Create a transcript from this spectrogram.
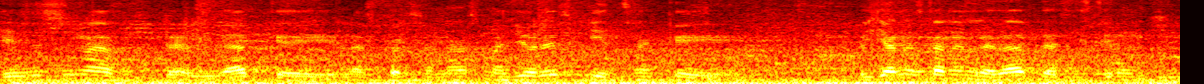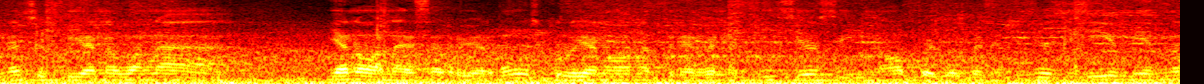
Y esa es una realidad que las personas mayores piensan que pues, ya no están en la edad de asistir a un gimnasio, que ya no van a ya no van a desarrollar músculo, ya no van a tener beneficios y no, pues los beneficios se siguen viendo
